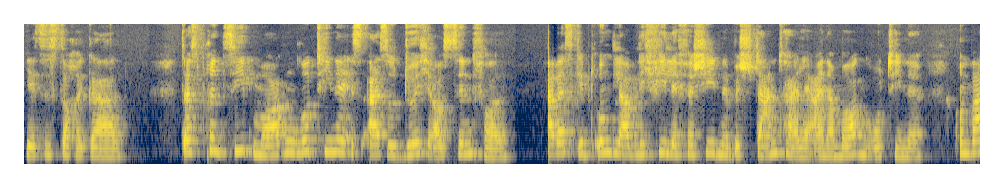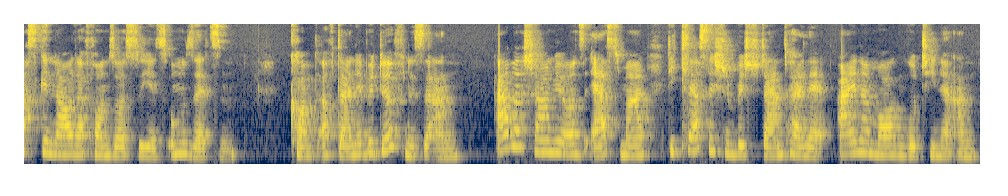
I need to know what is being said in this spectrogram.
jetzt ist doch egal. Das Prinzip Morgenroutine ist also durchaus sinnvoll. Aber es gibt unglaublich viele verschiedene Bestandteile einer Morgenroutine. Und was genau davon sollst du jetzt umsetzen? Kommt auf deine Bedürfnisse an. Aber schauen wir uns erstmal die klassischen Bestandteile einer Morgenroutine an.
